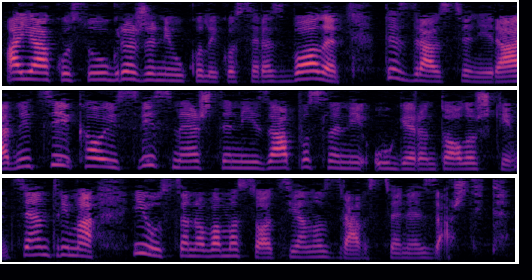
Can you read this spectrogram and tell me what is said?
a jako su ugroženi ukoliko se razbole, te zdravstveni radnici, kao i svi smešteni i zaposleni u gerontološkim centrima i ustanovama socijalno-zdravstvene zaštite.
